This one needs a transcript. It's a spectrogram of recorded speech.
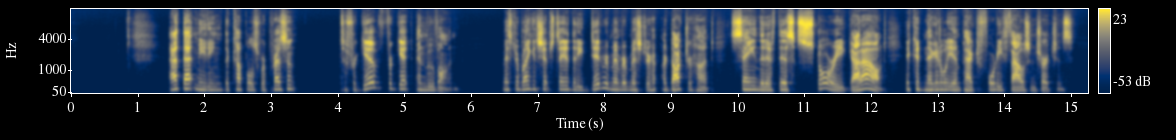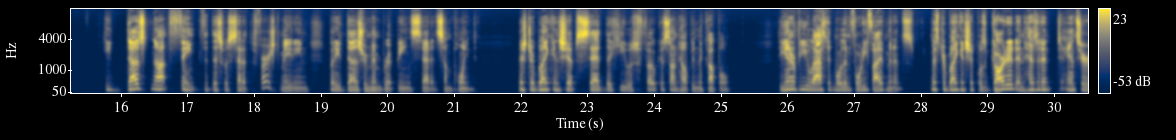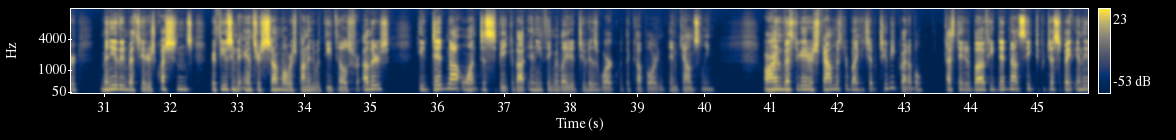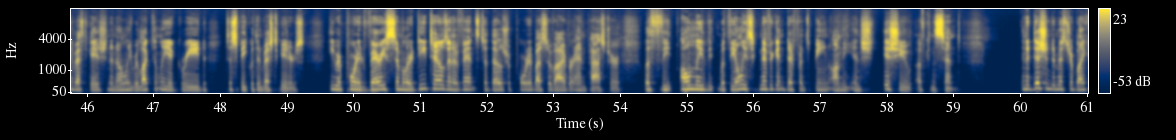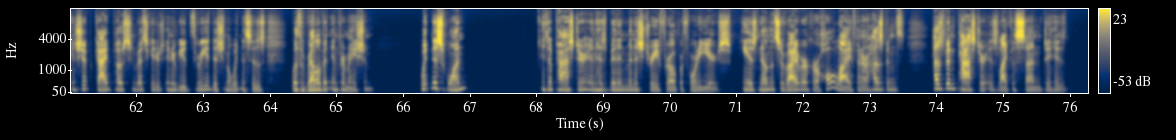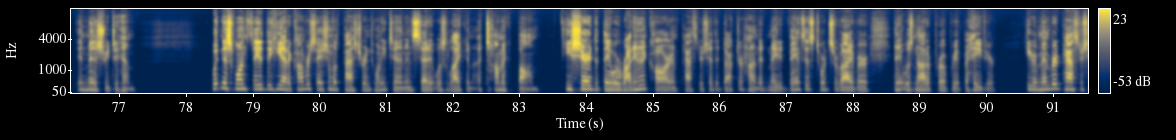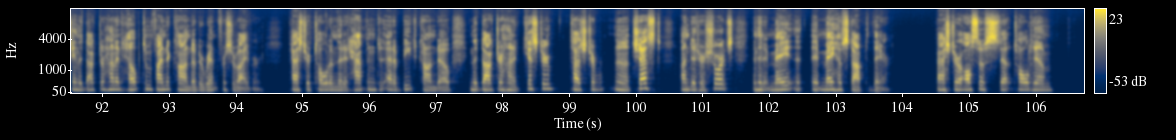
At that meeting, the couples were present to forgive, forget, and move on. Mr. Blankenship stated that he did remember Mr. or Dr. Hunt saying that if this story got out, it could negatively impact 40,000 churches. He does not think that this was said at the first meeting, but he does remember it being said at some point. Mr. Blankenship said that he was focused on helping the couple. The interview lasted more than 45 minutes. Mr. Blankenship was guarded and hesitant to answer many of the investigators' questions, refusing to answer some while responding with details for others. He did not want to speak about anything related to his work with the couple in counseling. Our investigators found Mr. Blankenship to be credible. As stated above, he did not seek to participate in the investigation and only reluctantly agreed to speak with investigators. He reported very similar details and events to those reported by survivor and pastor, with the only with the only significant difference being on the issue of consent. In addition to Mr. Blankenship, Guidepost investigators interviewed three additional witnesses with relevant information. Witness one is a pastor and has been in ministry for over 40 years. He has known the survivor her whole life, and her husband's husband pastor is like a son to his in ministry to him. Witness one stated that he had a conversation with Pastor in 2010 and said it was like an atomic bomb. He shared that they were riding in a car, and Pastor said that Dr. Hunt had made advances toward Survivor and it was not appropriate behavior. He remembered Pastor saying that Dr. Hunt had helped him find a condo to rent for Survivor. Pastor told him that it happened at a beach condo and that Dr. Hunt had kissed her, touched her uh, chest, undid her shorts, and then it may it may have stopped there. Pastor also st- told him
